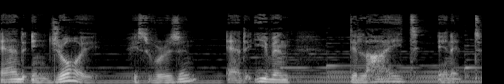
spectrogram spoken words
and enjoy his version and even delight in it.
